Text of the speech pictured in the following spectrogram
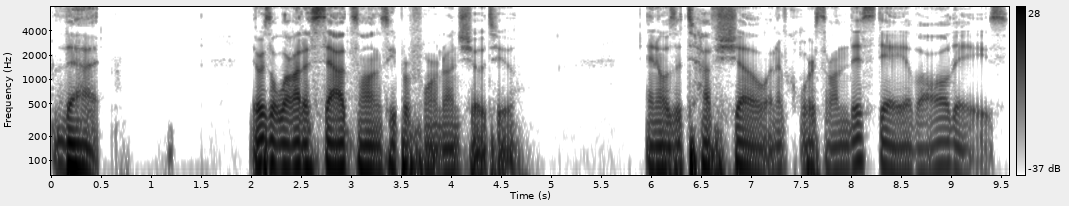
that there was a lot of sad songs he performed on show two. And it was a tough show. And of course, on this day of all days,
